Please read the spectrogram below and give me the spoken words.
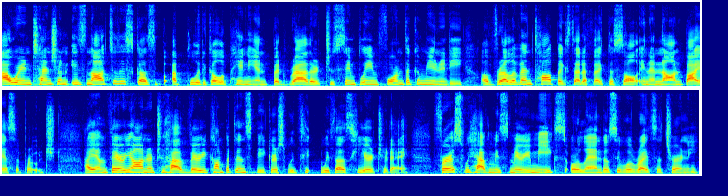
Our intention is not to discuss a political opinion, but rather to simply inform the community of relevant topics that affect us all in a non-biased approach. I am very honored to have very competent speakers with, with us here today. First, we have Ms. Mary Meeks, Orlando Civil Rights Attorney.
